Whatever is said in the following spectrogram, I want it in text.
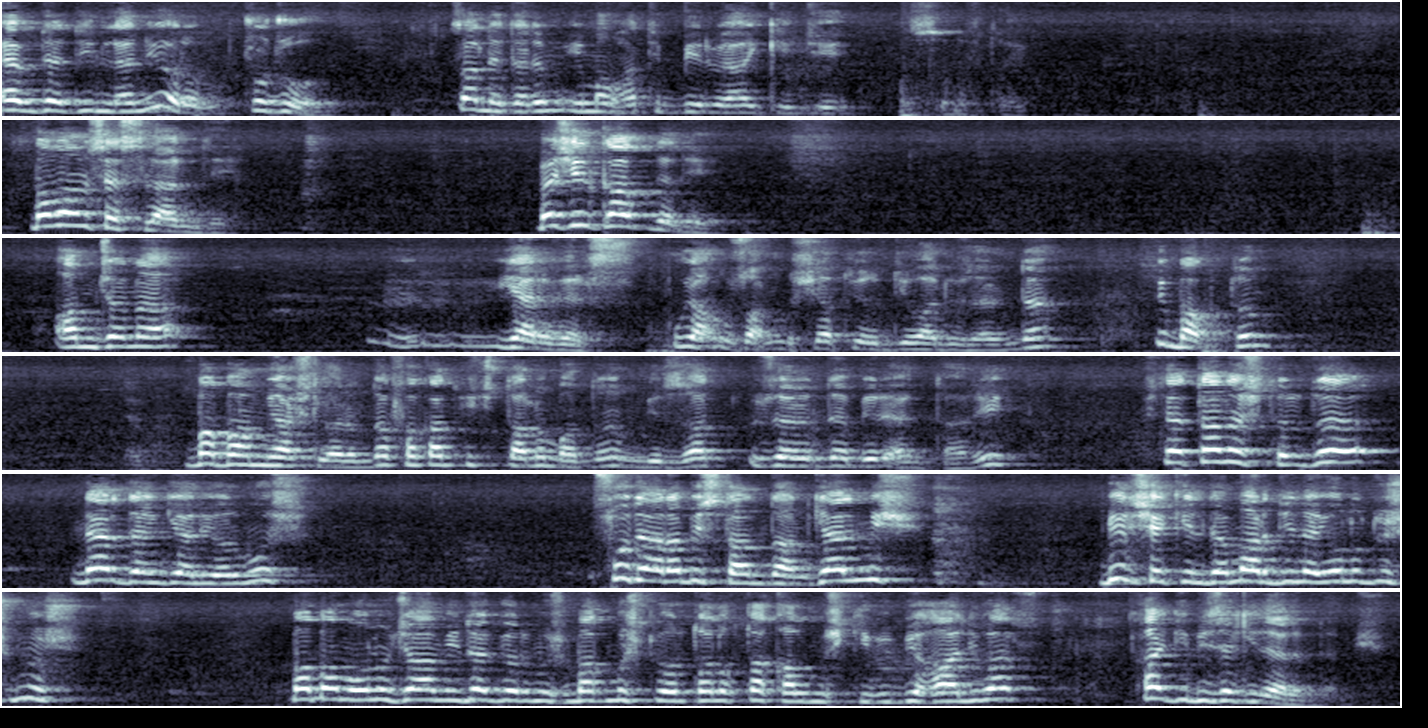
evde dinleniyorum çocuğum. Zannederim İmam Hatip 1 veya 2. sınıftayım. Babam seslendi. Beşir kalk dedi. Amcana e, yer ver. Uyan uzanmış yatıyor divan üzerinde. Bir baktım. Babam yaşlarında fakat hiç tanımadığım bir zat. Üzerinde bir entari. İşte tanıştırdı. Nereden geliyormuş? Suudi Arabistan'dan gelmiş. Bir şekilde Mardin'e yolu düşmüş. Babam onu camide görmüş, bakmış ki ortalıkta kalmış gibi bir hali var. Haydi bize gidelim demiş.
